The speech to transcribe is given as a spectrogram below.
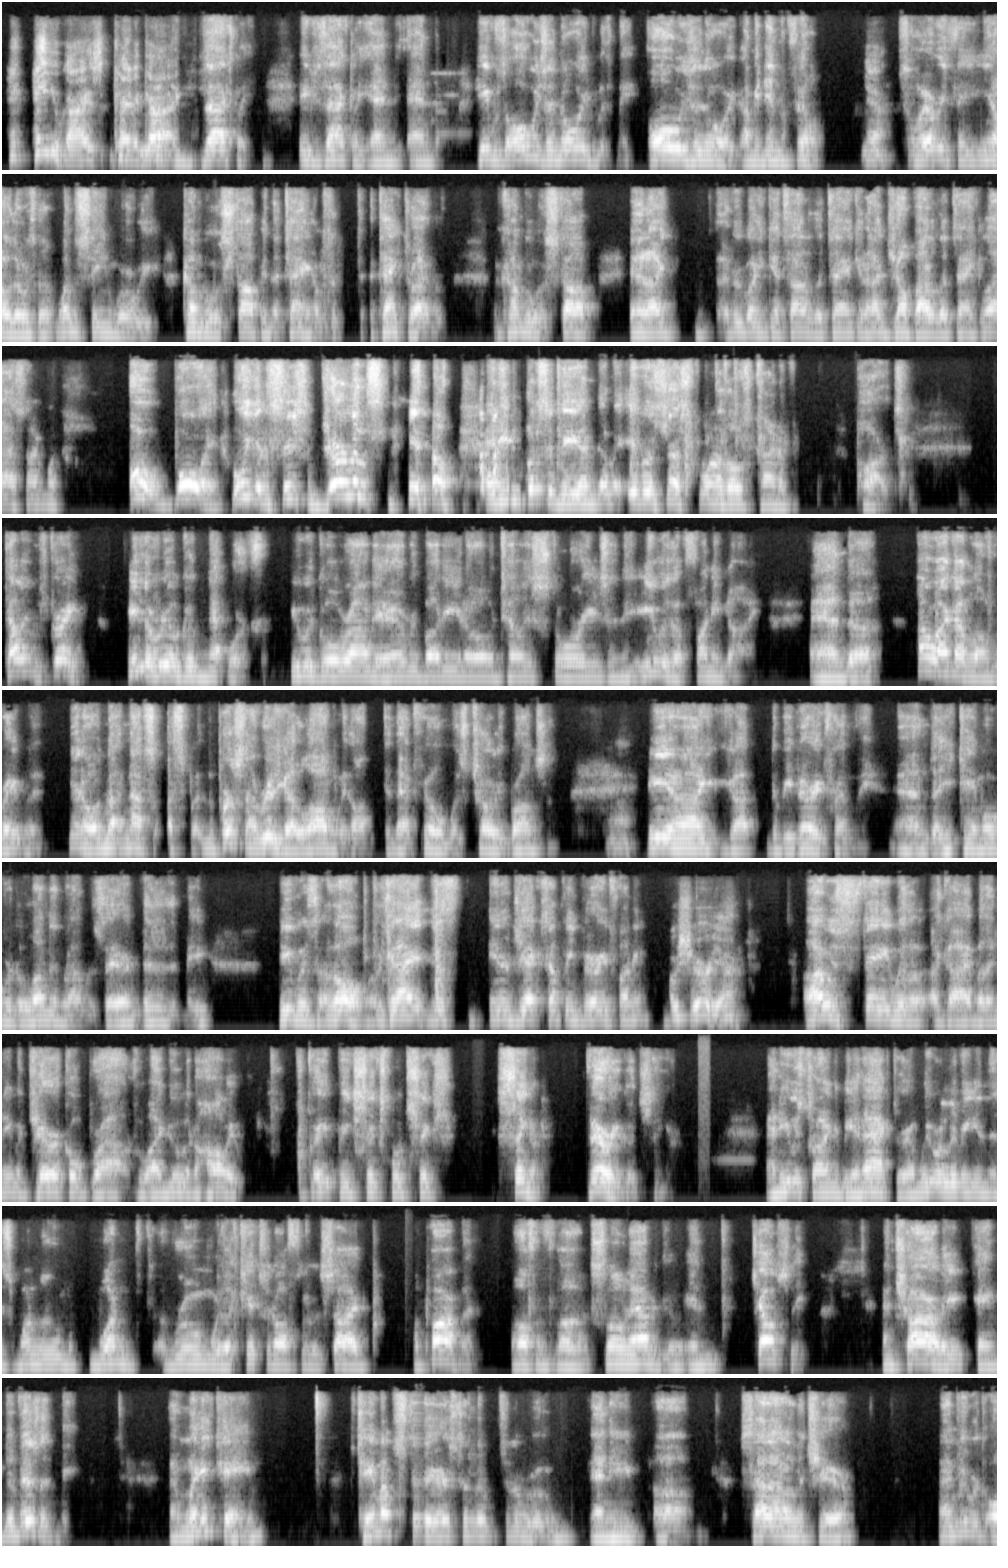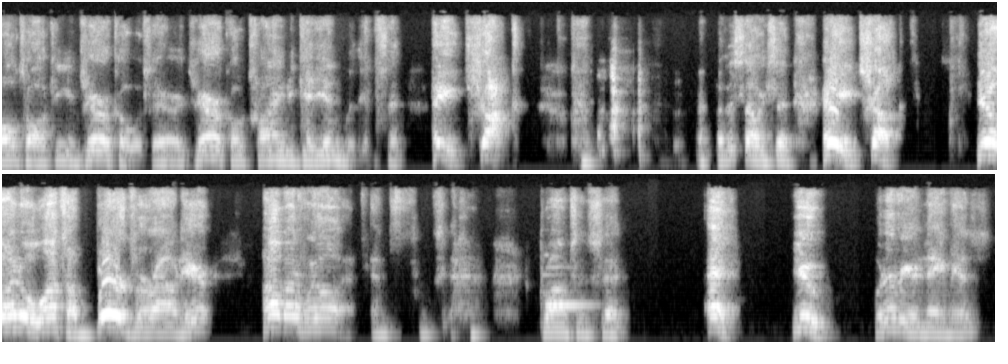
hey, hey you guys kind of guy. Yeah, exactly, exactly, and and he was always annoyed with me, always annoyed. I mean, in the film, yeah. So everything, you know, there was the one scene where we come to a stop in the tank. I was a, a tank driver. We come to a stop, and I everybody gets out of the tank, and I jump out of the tank last. And I went, "Oh boy, are we going to see some Germans?" you know. And he looks at me, and I mean, it was just one of those kind of parts. Telly was great. He's a real good networker. He would go around to everybody, you know, and tell his stories, and he, he was a funny guy. And uh, oh, I got along great with him. You know, not not a, the person I really got along with on in that film was Charlie Bronson. Yeah. He and I got to be very friendly, and uh, he came over to London when I was there and visited me. He was oh, can I just interject something very funny? Oh, sure, yeah. I was staying with a, a guy by the name of Jericho Brown, who I knew in Hollywood. Great big six foot six singer, very good singer and he was trying to be an actor. And we were living in this one room, one room with a kitchen off to the side apartment off of uh, Sloane Avenue in Chelsea. And Charlie came to visit me. And when he came, came upstairs to the to the room, and he um, sat down on the chair, and we were all talking. And Jericho was there. And Jericho, trying to get in with him, said, "Hey, Chuck." this is how he said, Hey, Chuck, you know, I know lots of birds around here. How about if we all? And Bronson said, Hey, you, whatever your name is,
